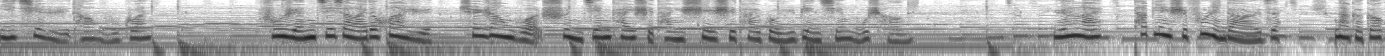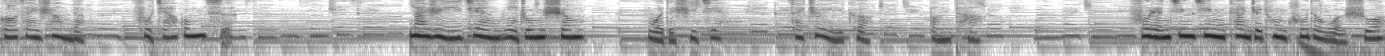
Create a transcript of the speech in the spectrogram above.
一切与他无关。夫人接下来的话语却让我瞬间开始叹世事太过于变迁无常。原来他便是夫人的儿子，那个高高在上的富家公子。那日一见误终生，我的世界在这一刻崩塌。夫人静静看着痛哭的我说：“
